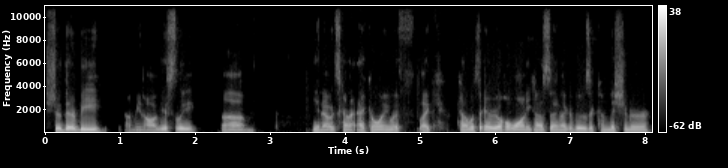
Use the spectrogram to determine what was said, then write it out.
should there be? I mean, obviously, um, you know, it's kind of echoing with like kind of with Ariel Helwani kind of saying like if it was a commissioner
